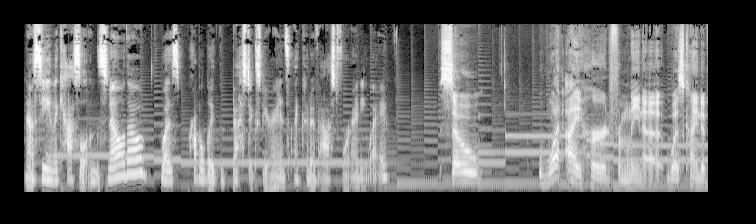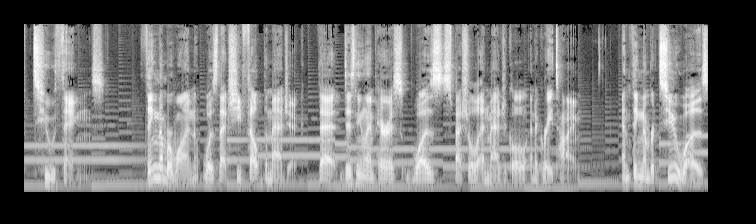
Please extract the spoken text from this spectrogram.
Now, seeing the castle in the snow, though, was probably the best experience I could have asked for anyway. So, what I heard from Lena was kind of two things. Thing number one was that she felt the magic, that Disneyland Paris was special and magical and a great time. And thing number two was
